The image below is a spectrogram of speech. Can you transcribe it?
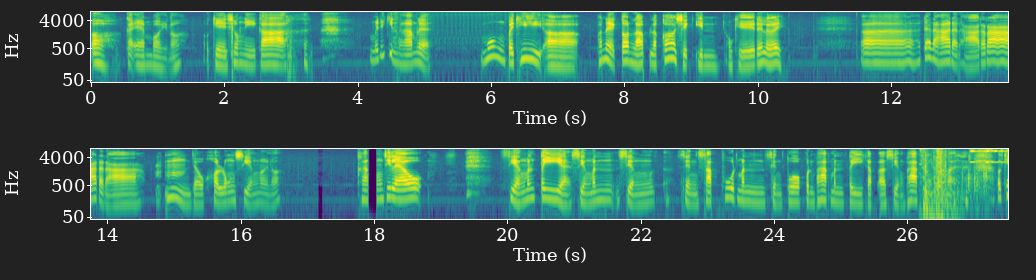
เออกระแอมบ่อยเนาะ โอเค ช่วงนี้ก็ ไม่ได้กินน้ำเลย มุ่งไปที่แผนกต้อนรับแล้วก็เช็คอิน โอเคได้เลยดาดาดาดาดาดาดาดาเดี๋ยวขอลงเสียงหน่อยเนาะครั้งที่แล้ว เสียงมันตีอะ เสียงมันเสียงเสียงซับพูดมันเสียงตัวคนภาคมันตีกับเสียงภาคของผมอะโอเค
